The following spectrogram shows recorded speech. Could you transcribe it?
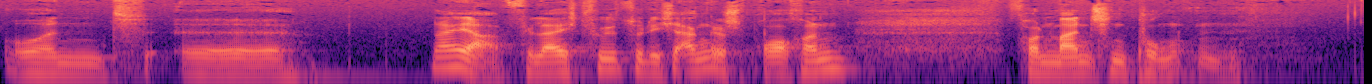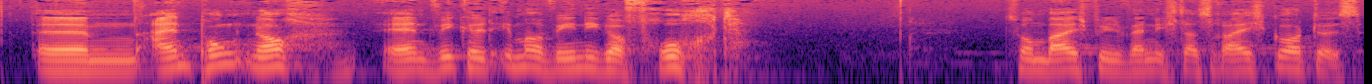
Und äh, naja, vielleicht fühlst du dich angesprochen von manchen Punkten. Ähm, ein Punkt noch, er entwickelt immer weniger Frucht. Zum Beispiel, wenn ich das Reich Gottes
